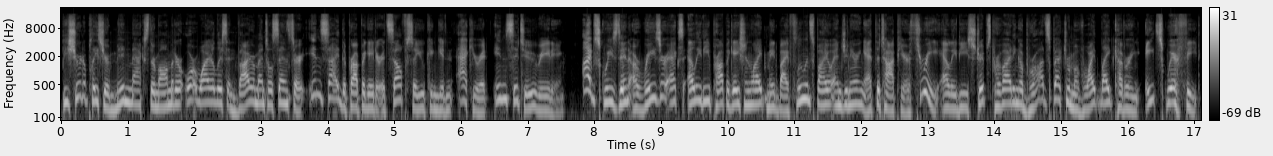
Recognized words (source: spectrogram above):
Be sure to place your min max thermometer or wireless environmental sensor inside the propagator itself so you can get an accurate in situ reading meeting I've squeezed in a RAZRx LED propagation light made by Fluence Bioengineering at the top here. Three LED strips providing a broad spectrum of white light covering 8 square feet.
